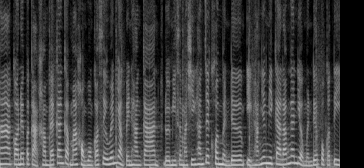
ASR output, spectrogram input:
65 ก็ได้ประกาศคัมแบ็กการกลับมาของวงก็เซเว่นอย่างเป็นทางการ โดยมีสมาชิกทั้ง 7 คนเหมือนเดิม อีกทั้งยังมีการรับงานเดี่ยวเหมือนเดิมปกติ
